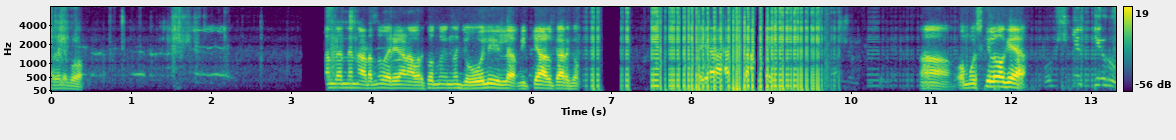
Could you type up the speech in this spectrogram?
അതിൽ പോവാം. തന്നെ നടന്നു വരികയാണ്. അവർക്കൊന്നും ഇന്ന് ജോലിയില്ല മിക്ക ആൾക്കാർക്കും. मुश्किल हो गया। मुश्किल क्यों?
